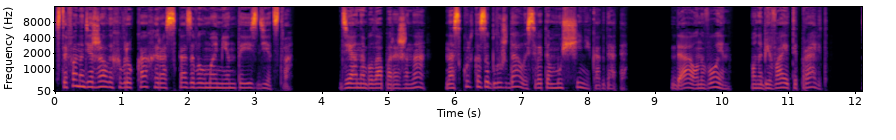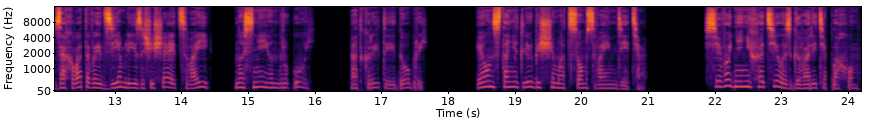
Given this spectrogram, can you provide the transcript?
Стефана держал их в руках и рассказывал моменты из детства. Диана была поражена, насколько заблуждалась в этом мужчине когда-то. Да, он воин, он убивает и правит, захватывает земли и защищает свои, но с ней он другой, открытый и добрый. И он станет любящим отцом своим детям. Сегодня не хотелось говорить о плохом.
